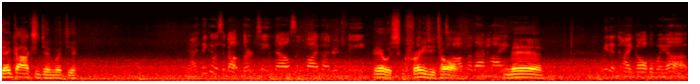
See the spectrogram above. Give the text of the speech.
Take oxygen with you. Yeah, I think it was about 13,500 feet. It was crazy tall. top of that hike. Man, We didn't hike all the way up,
